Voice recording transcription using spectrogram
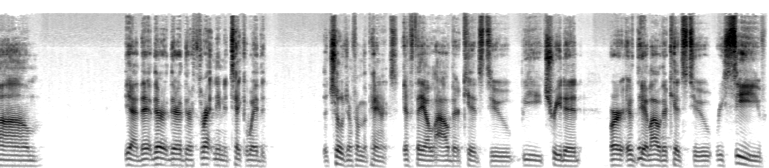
Um, yeah, they, they're they're they're threatening to take away the the children from the parents if they allow their kids to be treated or if they allow their kids to receive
